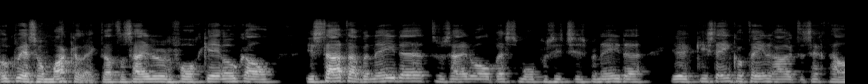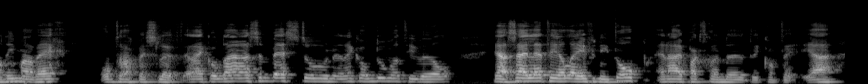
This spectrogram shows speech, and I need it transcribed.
ook weer zo makkelijk. Dat zeiden we de vorige keer ook al. Je staat daar beneden. Toen zeiden we al, beste molpositie is beneden. Je kiest één container uit en zegt haal die maar weg. Opdracht mislukt. En hij komt daarna zijn best doen. En hij komt doen wat hij wil. Ja, zij letten heel even niet op. En hij pakt gewoon de, de container. Ja,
